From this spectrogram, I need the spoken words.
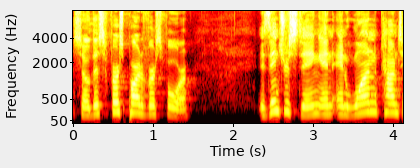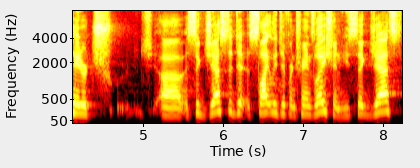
So, this first part of verse 4 is interesting, and, and one commentator tr- uh, suggested a slightly different translation. He suggests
